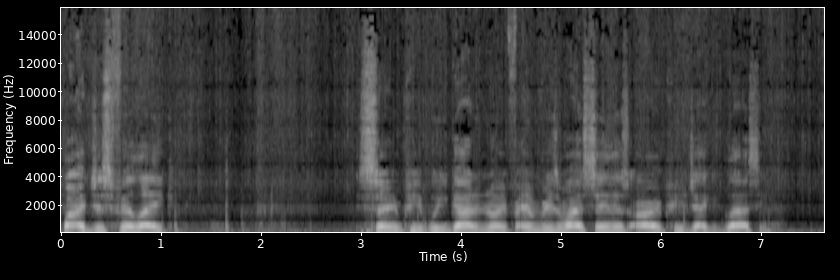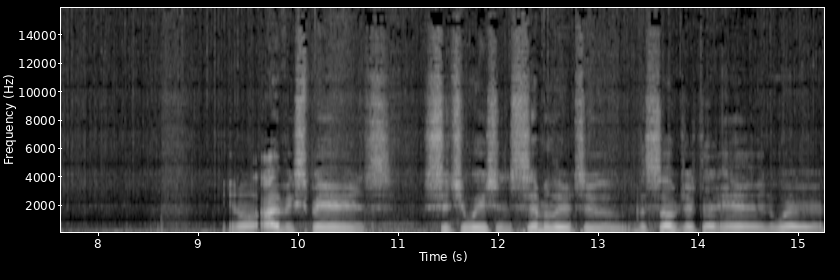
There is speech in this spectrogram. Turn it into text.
but I just feel like certain people you gotta know. it. And the reason why I say this, R.I.P. Jackie Glassy. You know, I've experienced situations similar to the subject at hand where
